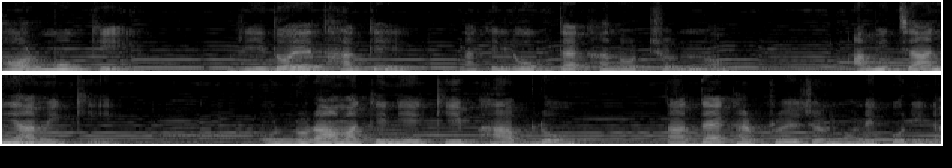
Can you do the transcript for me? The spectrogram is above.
ধর্ম কি? হৃদয়ে থাকে নাকি লোক দেখানোর জন্য? আমি জানি আমি কি। অন্যরা আমাকে নিয়ে কি ভাবলো তা দেখার প্রয়োজন মনে করি না।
